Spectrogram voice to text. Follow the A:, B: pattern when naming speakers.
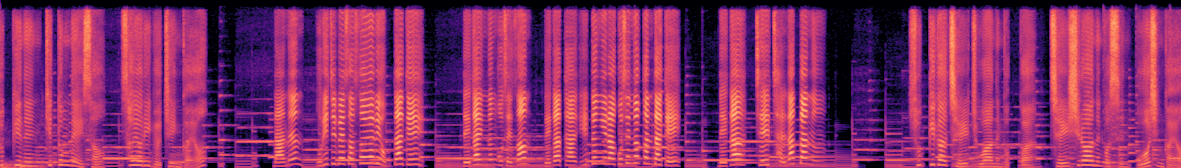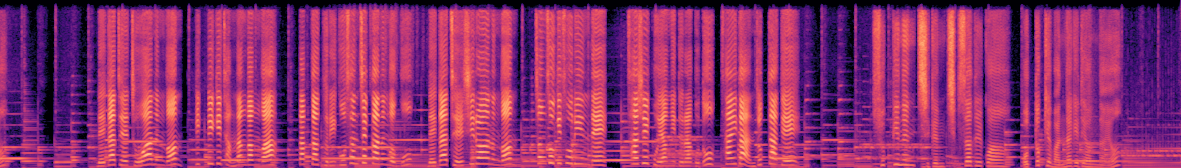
A: 수피는 kit동네에서 서열이 몇 위인가요?
B: 나는 우리 집에서 서열이 없다게. 내가 있는 곳에선 내가 다 1등이라고 생각한다게. 내가 제일 잘났다누.
A: 수피가 제일 좋아하는 것과 제일 싫어하는 것은 무엇인가요?
B: 내가 제일 좋아하는 건 삑삑이 장난감과 깎아 그리고 산책 가는 거고 내가 제일 싫어하는 건 청소기 소리인데 사실 고양이들하고도 사이가 안 좋다게.
A: 수피는 지금 집사들과 어떻게 만나게 되었나요?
